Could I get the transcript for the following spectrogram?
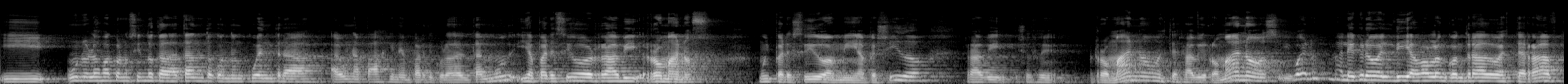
Y uno los va conociendo cada tanto cuando encuentra alguna página en particular del Talmud y apareció Rabbi Romanos, muy parecido a mi apellido Rabbi, yo soy romano, este es Rabbi Romanos, y bueno, me alegró el día haberlo encontrado, este Rab,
